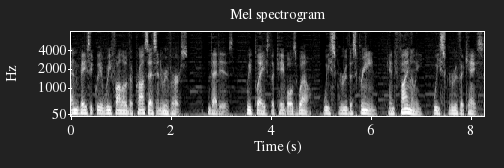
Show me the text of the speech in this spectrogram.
Then basically we follow the process in reverse. That is, we place the cables well, we screw the screen, and finally, we screw the case.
